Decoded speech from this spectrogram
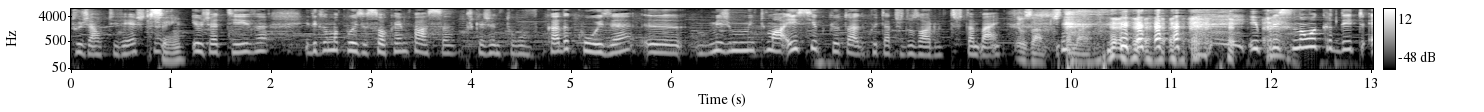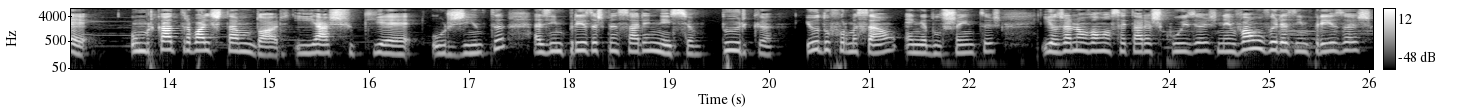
tu já o tiveste, Sim. eu já tive, e digo-te uma coisa, só quem passa, porque a gente ouve cada coisa, eh, mesmo muito mal. Isso e o que eu estou, coitados dos árbitros também. Os hábitos também. E por isso não acredito, é, o mercado de trabalho está a mudar e acho que é urgente as empresas pensarem nisso, porque eu dou formação em adolescentes e eles já não vão aceitar as coisas, nem vão ver as empresas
